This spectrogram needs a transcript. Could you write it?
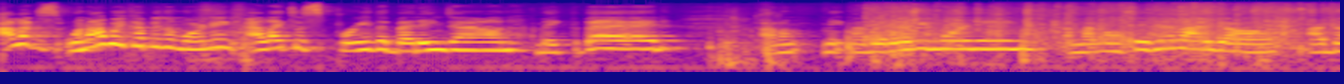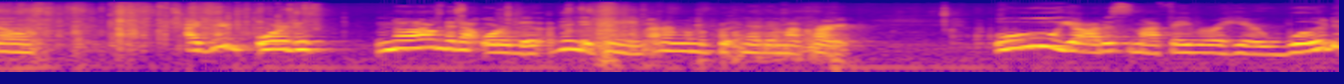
I like to, when I wake up in the morning, I like to spray the bedding down, make the bed. I don't make my bed every morning. I'm not gonna sit here and lie to y'all. I don't. I did order this. No, I don't think I ordered this. I think it came. I don't remember putting that in my cart. Ooh, y'all, this is my favorite right here. Wood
